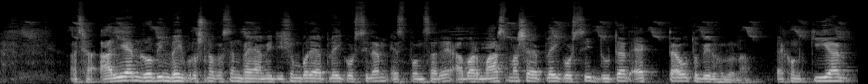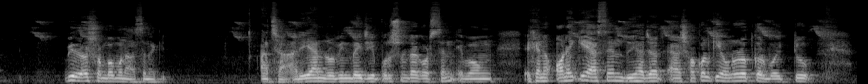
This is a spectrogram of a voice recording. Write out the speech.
আচ্ছা আরিয়ান, রবিন ভাই প্রশ্ন করছেন, ভাই, আমি ডিসেম্বরে অ্যাপ্লাই করছিলাম স্পন্সারে আবার মার্চ মাসে অ্যাপ্লাই করছি, দুটার একটাও তো বের হলো না। এখন কি আর বের হওয়ার সম্ভাবনা আছে নাকি? আচ্ছা আরিয়ান, রবিন ভাই যে প্রশ্নটা করছেন, এবং এখানে অনেকে আছেন, দুই হাজার সকলকে অনুরোধ করব একটু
